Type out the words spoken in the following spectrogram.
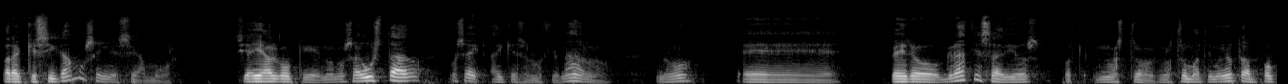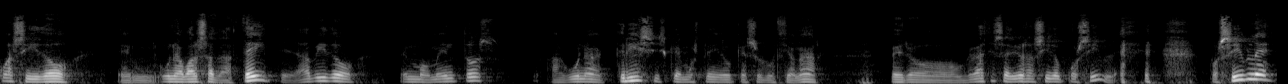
para que sigamos en ese amor. Si hay algo que no nos ha gustado, pues hay, que solucionarlo, ¿no? Eh, pero gracias a Dios, porque nuestro, nuestro matrimonio tampoco ha sido una balsa de aceite, ha habido en momentos alguna crisis que hemos tenido que solucionar, pero gracias a Dios ha sido posible, posible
